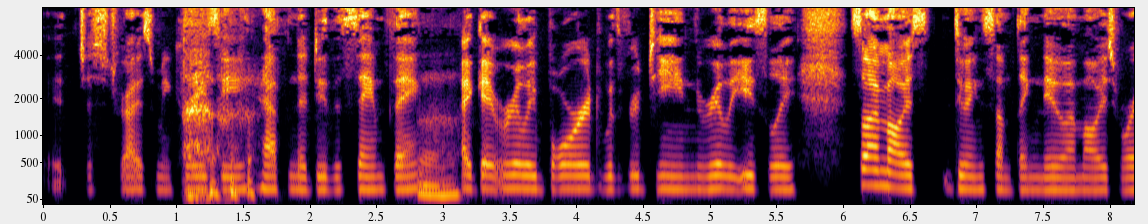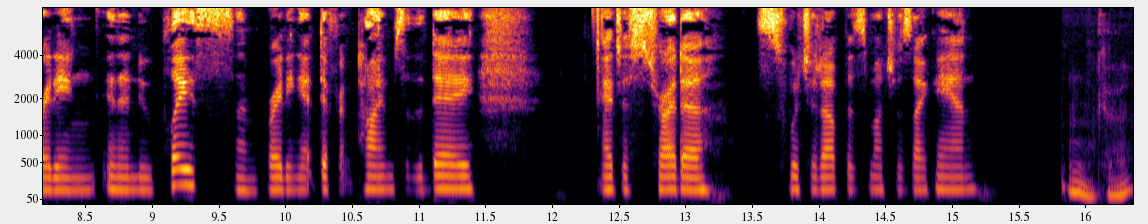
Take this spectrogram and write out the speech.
It just drives me crazy having to do the same thing. Uh-huh. I get really bored with routine really easily. So I'm always doing something new. I'm always writing in a new place. I'm writing at different times of the day. I just try to switch it up as much as I can. Okay.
